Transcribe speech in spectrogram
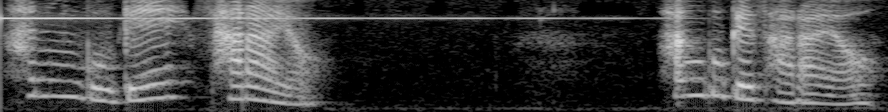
한국에 살아요. 한국에 살아요.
